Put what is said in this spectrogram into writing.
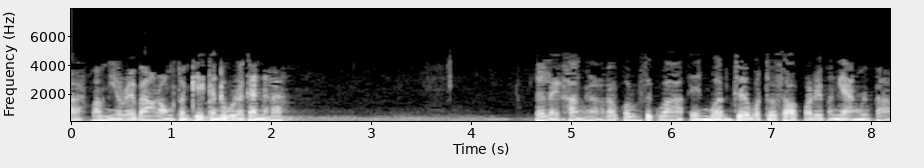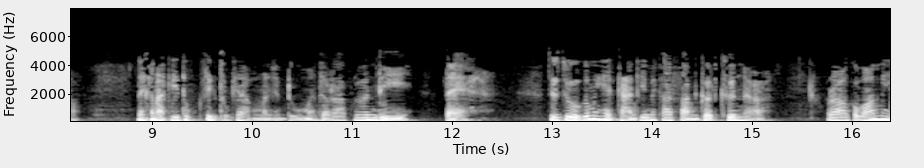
ค่ะ ว่ามีอะไรบ้างลองสังเกตกันดูแล้วกันนะคะหลายๆครั้งอะเราก็รู้สึกว่าเอ๊ะเหมือนเจอบททดสอบอะไรบางอย่างหรือเปล่า ในขณะที่ทุกสิ่งทุกอย่างมันดูเหมือนจะราบรื่นดี แต่จู่ๆก็มีเหตุการณ์ที่ไม่คาดฝันเกิดขึ้นนะคะเรากับว่ามี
